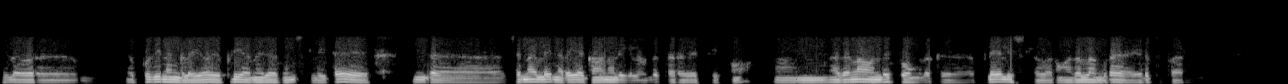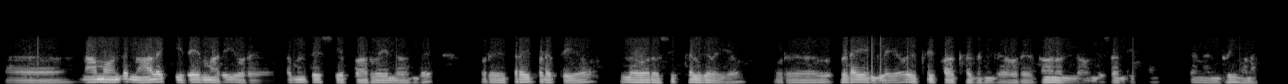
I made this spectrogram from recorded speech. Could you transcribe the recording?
இல்லை ஒரு புதினங்களையோ எப்படி அணுகிறதுன்னு சொல்லிட்டு, இந்த சேனல்லே நிறைய காணொளிகளை வந்து தரவேற்றிருக்கோம். அதெல்லாம் வந்து இப்போ உங்களுக்கு பிளேலிஸ்ட்டில் வரும். அதெல்லாம் கூட எடுத்து பாருங்க. நாம் வந்து நாளைக்கு இதே மாதிரி ஒரு தமிழ் தேசிய பார்வையில் வந்து ஒரு திரைப்படத்தையோ, இல்லை ஒரு சிக்கல்களையோ, ஒரு விடயங்களையோ எப்படி பார்க்கறதுங்கிற ஒரு காணொலியில் வந்து சந்திப்போம். நன்றி. வணக்கம்.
